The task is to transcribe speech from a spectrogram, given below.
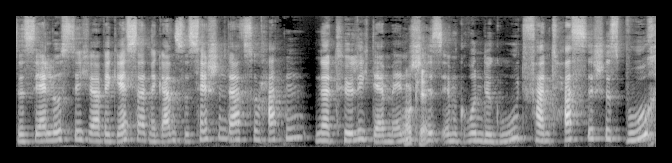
Das ist sehr lustig, weil wir gestern eine ganze Session dazu hatten. Natürlich, der Mensch okay. ist im Grunde gut. Fantastisches Buch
